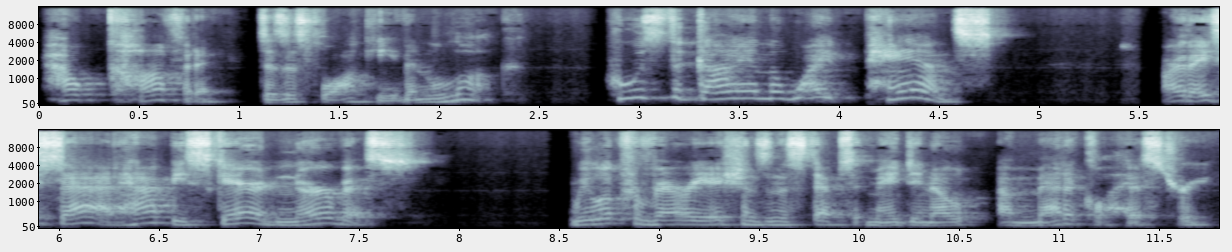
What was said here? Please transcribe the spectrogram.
how confident does this walk even look? Who's the guy in the white pants? Are they sad, happy, scared, nervous? We look for variations in the steps that may denote a medical history.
